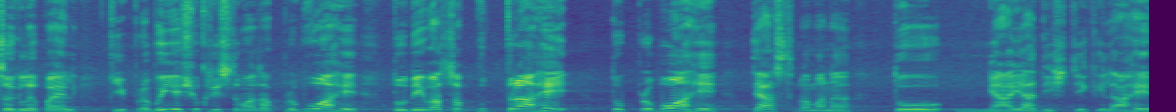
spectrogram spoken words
जगलं पाहिजे की प्रभू येशू ख्रिस्त माझा प्रभू आहे तो देवाचा पुत्र आहे तो प्रभू आहे त्याचप्रमाणे तो न्यायाधीश देखील आहे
